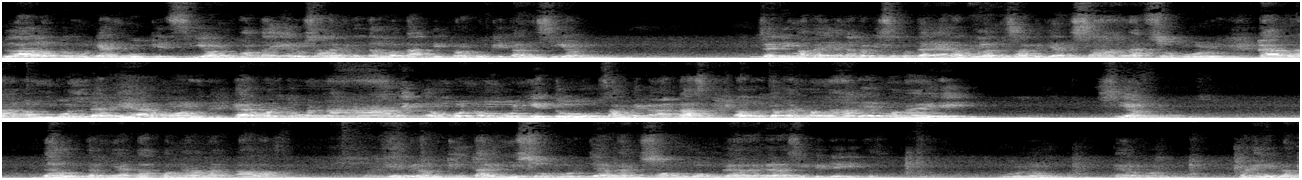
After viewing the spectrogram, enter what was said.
lalu kemudian Bukit Sion, kota Yerusalem itu terletak di perbukitan Sion. Jadi makanya kenapa disebut daerah bulan sabit yang sangat subur karena embun dari Hermon, Hermon itu menarik embun-embun itu sampai ke atas, lalu itu akan mengalir mengairi siang. Daud ternyata pengamat alam. Dia bilang kita ini subur, jangan sombong gara-gara si gede itu. Gunung Hermon. Maka dia bilang,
